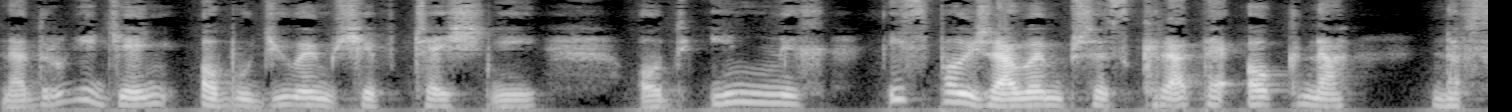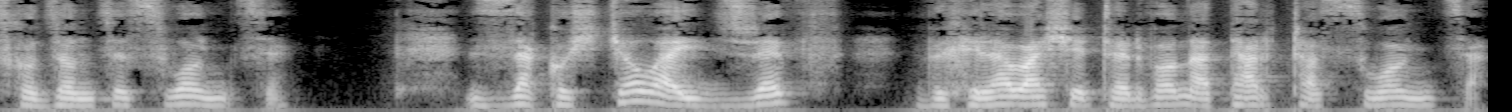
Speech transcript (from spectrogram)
Na drugi dzień obudziłem się wcześniej od innych i spojrzałem przez kratę okna na wschodzące słońce. Zza kościoła i drzew wychylała się czerwona tarcza słońca.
